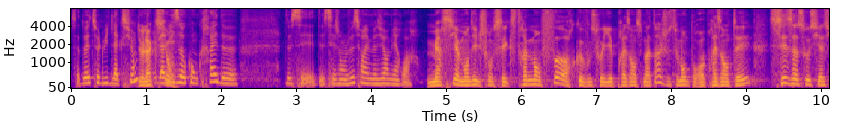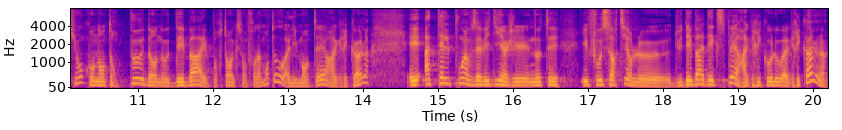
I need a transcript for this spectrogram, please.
ça doit être celui de l'action, de la mise au concret de, de ces, enjeux sur les mesures miroirs. Merci Amandine, je trouve que c'est extrêmement fort que vous soyez présent ce matin justement pour représenter ces associations qu'on entend peu dans nos débats et pourtant qui sont fondamentaux, alimentaires, agricoles. Et à tel point, vous avez dit, hein, j'ai noté, il faut sortir du débat d'experts agricolo-agricoles.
